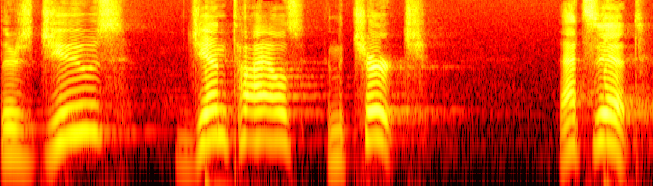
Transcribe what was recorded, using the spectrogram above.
there's Jews, Gentiles, and the church. That's it.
